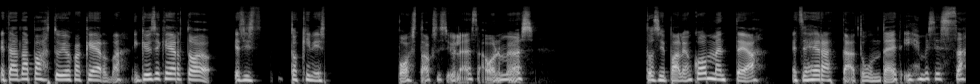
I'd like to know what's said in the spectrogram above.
Ja tämä tapahtuu joka kerta. Ja kyllä se kertoo, ja siis toki niissä postauksissa yleensä on myös tosi paljon kommentteja, että se herättää tunteet ihmisissä.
